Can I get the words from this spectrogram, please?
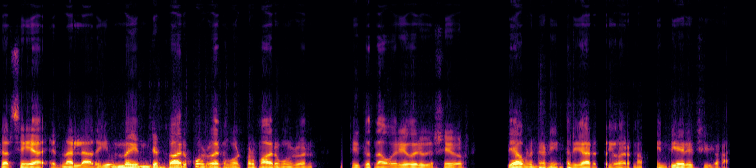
ചർച്ച ചെയ്യുക എന്നല്ലാതെ ഇന്ന് ഇന്ത്യക്കാർ മുഴുവൻ വോട്ടർമാർ മുഴുവൻ നിൽക്കുന്ന ഒരേ ഒരു വിഷയം ഇന്ത്യ മുന്നണി അധികാരത്തിൽ വരണം ഇന്ത്യയെ രക്ഷിക്കണം.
